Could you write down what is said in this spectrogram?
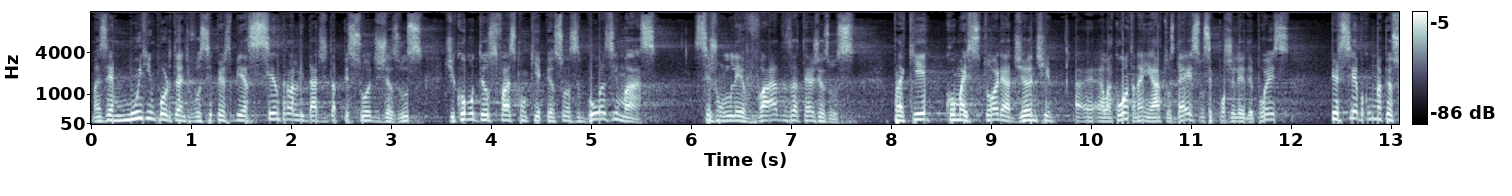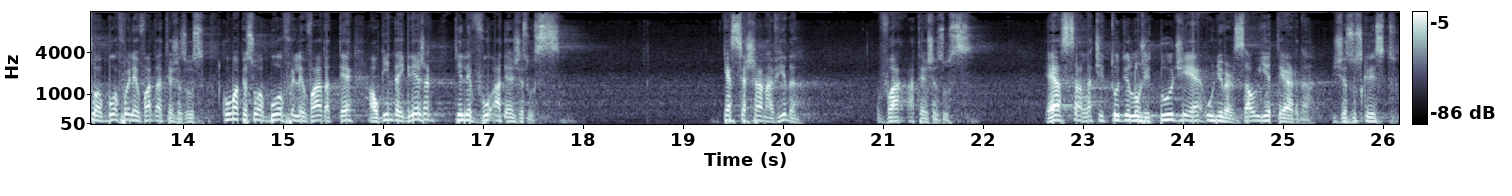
Mas é muito importante você perceber a centralidade da pessoa de Jesus, de como Deus faz com que pessoas boas e más sejam levadas até Jesus. Para que, como a história adiante, eh, ela conta né, em Atos 10, você pode ler depois, perceba como uma pessoa boa foi levada até Jesus, como uma pessoa boa foi levada até alguém da igreja que levou até Jesus. Quer se achar na vida? Vá até Jesus. Essa latitude e longitude é universal e eterna, Jesus Cristo.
